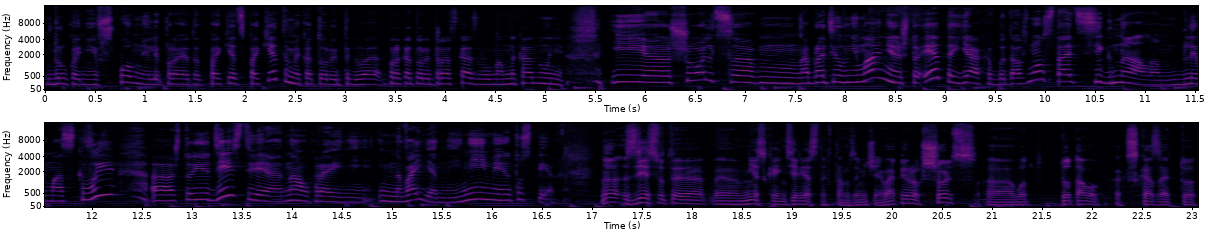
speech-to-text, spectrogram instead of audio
Вдруг они вспомнили про этот пакет с пакетами, который ты, про который ты рассказывал нам накануне. И э, Шольц обратил внимание, что это якобы должно стать сигналом для Москвы, э, что ее действия на Украине, именно военные, не имеют успеха. Ну, здесь вот э, э, несколько интересных там замечаний. Во-первых, Шольц, э, вот до того, как сказать то,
